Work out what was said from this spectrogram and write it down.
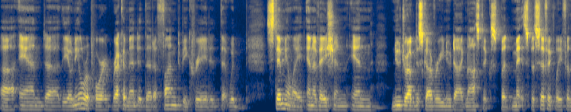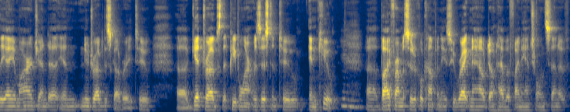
Uh, and uh, the O'Neill report recommended that a fund be created that would stimulate innovation in new drug discovery, new diagnostics, but specifically for the AMR agenda in new drug discovery to uh, get drugs that people aren't resistant to in queue. Mm-hmm. uh, by pharmaceutical companies who right now don't have a financial incentive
